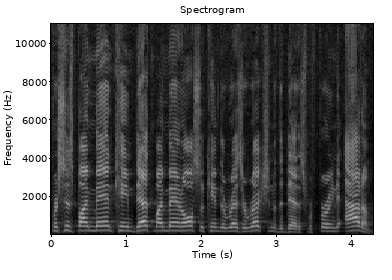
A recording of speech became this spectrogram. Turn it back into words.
For since by man came death, by man also came the resurrection of the dead. It's referring to Adam.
